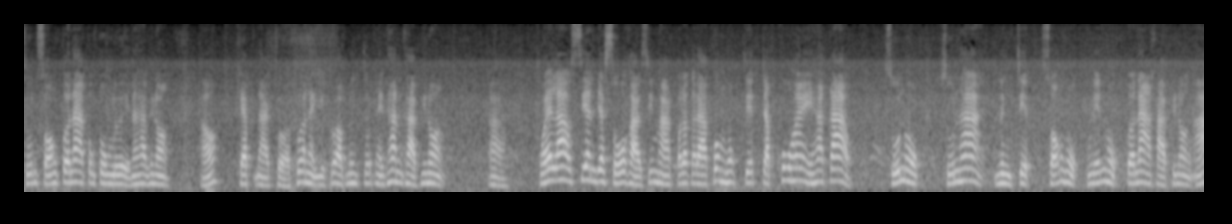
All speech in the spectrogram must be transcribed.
ศูนย์สองตัวหน้าตรงๆเลยนะคะพี่น้องเอาแคปหน้าจอทวนให้อีกรอบหนึงจดให้ท่านค่ะพี่น้องอ่าไว้เล่าเซียนยโสค่ะสิมหากรกฎาคมหกเจ็ดจับคู่ให้ห้าเก้าศูนย์หกศูนย์ห้าหนึ่งเจ็ดสองหกเน้นหกตัวหน้าค่ะพี่น้องอะ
